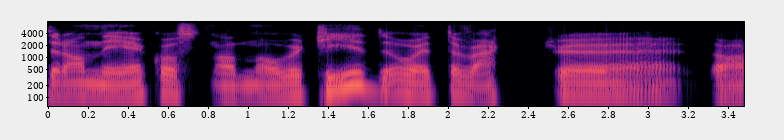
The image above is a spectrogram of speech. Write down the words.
dra ned kostnadene over tid, og etter hvert eh, da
